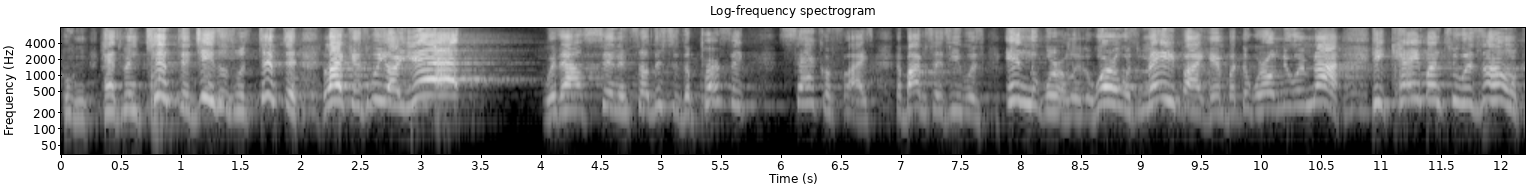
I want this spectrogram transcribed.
who has been tempted. Jesus was tempted like as we are yet without sin. And so this is the perfect sacrifice. The Bible says he was in the world, and the world was made by him, but the world knew him not. He came unto his own,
